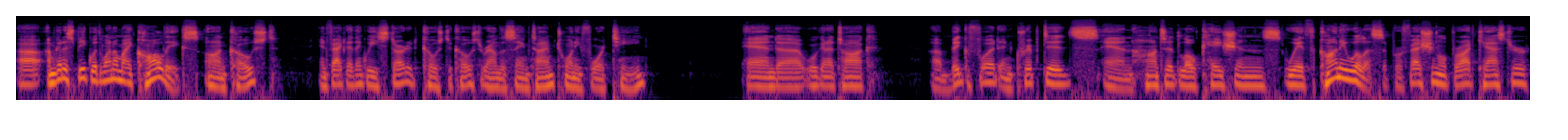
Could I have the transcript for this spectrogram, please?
Uh, I'm going to speak with one of my colleagues on Coast. In fact, I think we started Coast to Coast around the same time, 2014. And uh, we're going to talk uh, Bigfoot and cryptids and haunted locations with Connie Willis, a professional broadcaster,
